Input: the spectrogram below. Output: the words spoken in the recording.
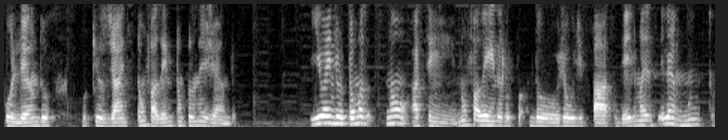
olhando o que os Giants estão fazendo, estão planejando. E o Andrew Thomas, não, assim, não falei ainda do, do jogo de passe dele, mas ele é muito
